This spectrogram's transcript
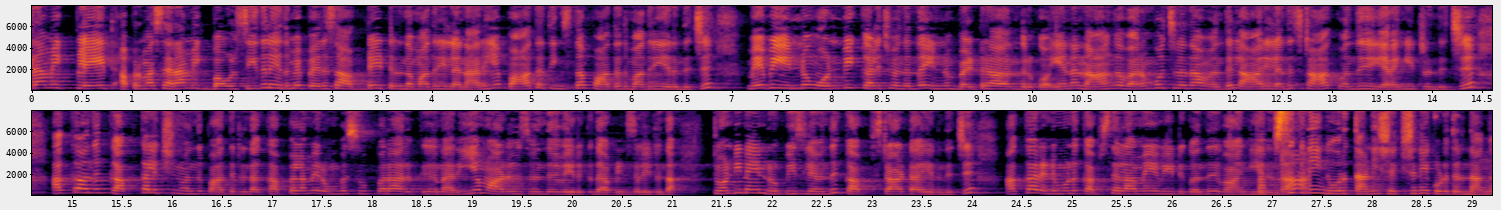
செராமிக் பிளேட் அப்புறமா செராமிக் பவுல்ஸ் இதில் எதுவுமே பெருசாக அப்டேட் இருந்த மாதிரி இல்லை. நிறைய பார்த்த திங்ஸ் தான் பார்த்தது மாதிரி இருந்துச்சு. மேபி இன்னும் ஒன் வீக் கழிச்சு வந்திருந்தா இன்னும் பெட்டராக இருந்திருக்கும். ஏன்னா நாங்கள் வரம்போச்சில் தான் வந்து லாரியிலேருந்து ஸ்டாக் வந்து இறங்கிட்டு இருந்துச்சு. அக்கா வந்து கப் கலெக்ஷன் வந்து பார்த்துட்டு இருந்தா. கப் எல்லாமே ரொம்ப சூப்பராக இருக்குது நிறைய மாடல்ஸ் வந்து இருக்குது அப்படின்னு சொல்லிட்டு இருந்தா. டுவெண்ட்டி நைன் ருபீஸ்ல வந்து கப் ஸ்டார்ட் ஆகிருந்துச்சு அக்கா ரெண்டு மூணு கப்ஸ் எல்லாமே வீட்டுக்கு வந்து வாங்கி இங்கே ஒரு தனி செக்ஷனே கொடுத்துருந்தாங்க.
